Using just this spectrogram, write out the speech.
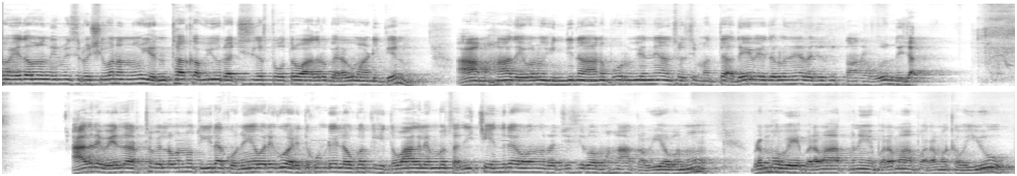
ವೇದವನ್ನು ನಿರ್ಮಿಸಿರುವ ಶಿವನನ್ನು ಎಂಥ ಕವಿಯು ರಚಿಸಿದ ಸ್ತೋತ್ರವಾದರೂ ಬೆರಗು ಮಾಡಿದ್ದೇನು? ಆ ಮಹಾದೇವನು ಹಿಂದಿನ ಅನುಪೂರ್ವಿಯನ್ನೇ ಅನುಸರಿಸಿ ಮತ್ತೆ ಅದೇ ವೇದಗಳನ್ನೇ ರಚಿಸುತ್ತಾನೆ ಎಂಬುದು ನಿಜ. ಆದರೆ ವೇದದ ಅರ್ಥವೆಲ್ಲವನ್ನು ತೀರಾ ಕೊನೆಯವರೆಗೂ ಅರಿತುಕೊಂಡೇ ಲೋಕಕ್ಕೆ ಹಿತವಾಗಲೆಂಬ ಸದಿಚ್ಛೆಯೆಂದರೆ ಅವನು ರಚಿಸಿರುವ ಮಹಾಕವಿಯವನು, ಬ್ರಹ್ಮವೇ ಪರಮಾತ್ಮನೇ ಪರಮ ಪರಮ ಕವಿಯು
